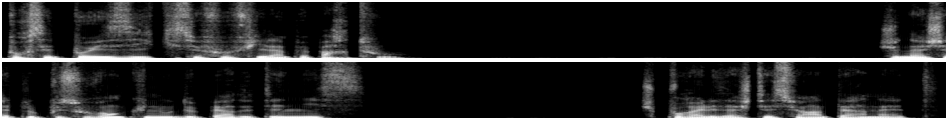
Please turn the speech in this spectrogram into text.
pour cette poésie qui se faufile un peu partout. Je n'achète le plus souvent qu'une ou deux paires de tennis. Je pourrais les acheter sur Internet,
